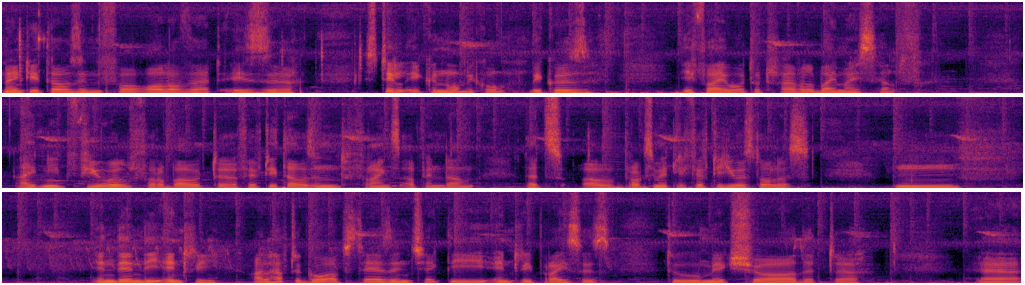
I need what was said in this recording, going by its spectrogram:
90,000 for all of that is uh, still economical because if I were to travel by myself, I need fuel for about uh, 50,000 francs up and down. That's approximately 50 US dollars. Mm, and then the entry. I'll have to go upstairs and check the entry prices to make sure that. Uh, uh,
